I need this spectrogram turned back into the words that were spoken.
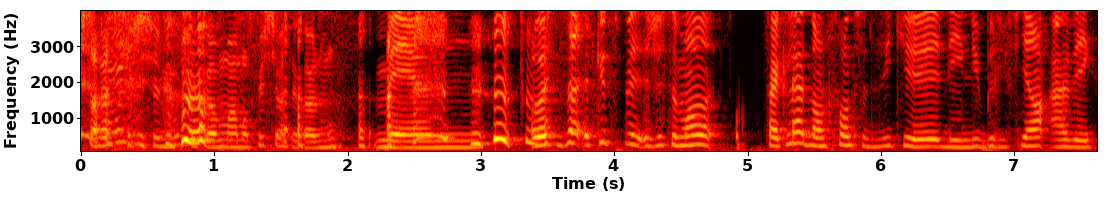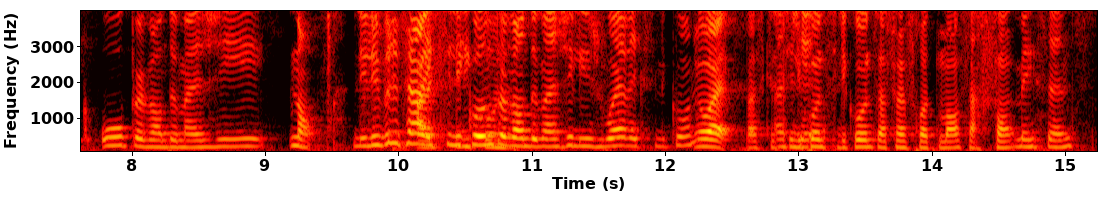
Je t'aurais cherché le suis comme moi non plus, je sais pas c'est quoi le mot. Mais euh, ouais, c'est ça. Est-ce que tu peux justement. Fait que là, dans le fond, tu dis que les lubrifiants avec eau peuvent endommager. Non, les lubrifiants avec silicone, silicone. peuvent endommager les jouets avec silicone? Ouais, parce que Ok. silicone, silicone, ça fait un frottement, ça fond. Makes sense.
